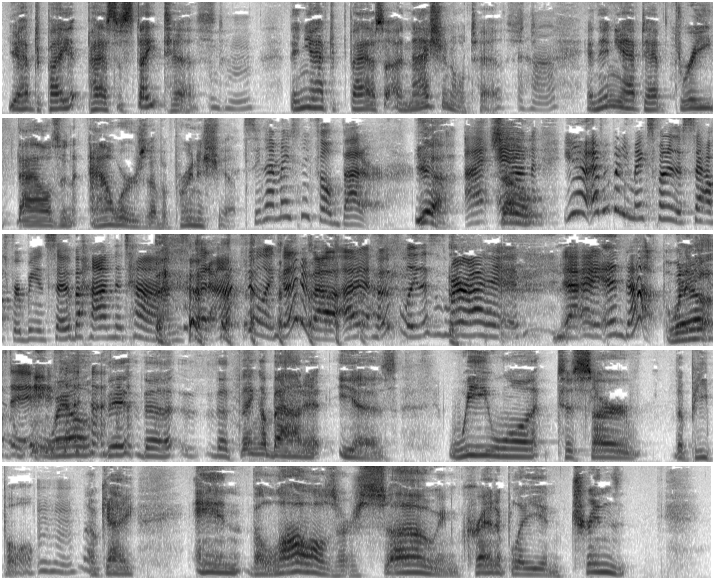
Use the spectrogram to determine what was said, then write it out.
you have to pay, pass a state test. Mm-hmm. Then you have to pass a national test. Uh-huh. And then you have to have 3,000 hours of apprenticeship. See, that makes me feel better. Yeah. I so, and you know everybody makes fun of the South for being so behind the times, but I'm feeling good about. I hopefully this is where I I end up one well, of these days. well, the, the the thing about it is, we want to serve the people, Mm-hmm. okay, and the laws are so incredibly intrin-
